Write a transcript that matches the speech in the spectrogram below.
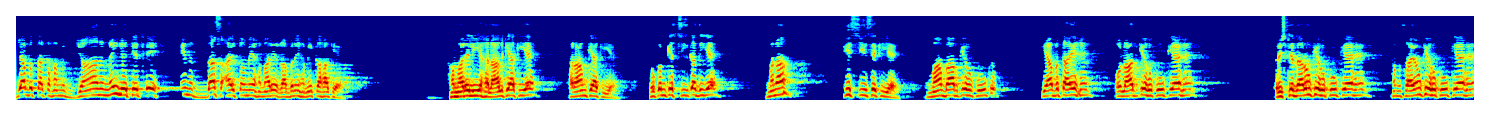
جب تک ہم جان نہیں لیتے تھے، ان دس آیتوں میں ہمارے رب نے ہمیں کہا کیا ہے؟ ہمارے لیے حلال کیا کیا ہے؟ حرام کیا کیا ہے؟ حکم کس چیز کا دیا ہے؟ منع کس چیز سے کیا ہے؟ ماں باپ کے حقوق کیا بتائے ہیں؟ اولاد کے حقوق کیا ہیں؟ رشتہ داروں کے حقوق کیا ہیں؟ ہمسایوں کے حقوق کیا ہیں؟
